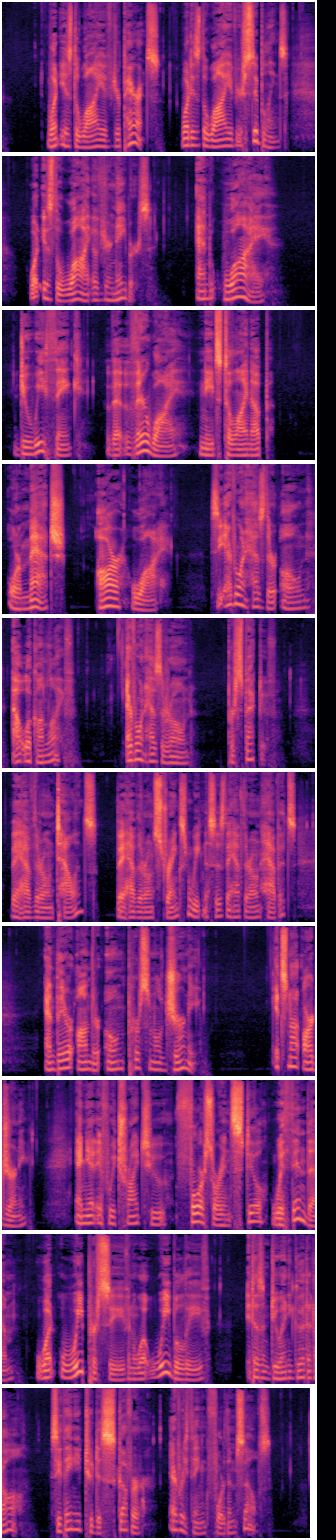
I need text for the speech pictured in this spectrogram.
What is the why of your parents? What is the why of your siblings? What is the why of your neighbors? And why do we think that their why needs to line up or match our why? See, everyone has their own outlook on life everyone has their own perspective. They have their own talents, they have their own strengths and weaknesses, they have their own habits, and they're on their own personal journey. It's not our journey. And yet, if we try to force or instill within them what we perceive and what we believe, it doesn't do any good at all. See, they need to discover everything for themselves.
